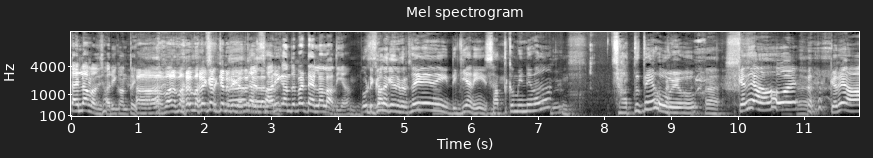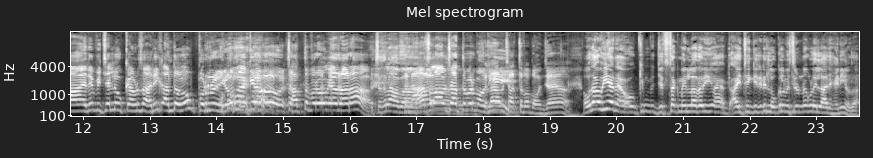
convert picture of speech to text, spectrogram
ਟੈਲਾਂ ਲਾ ਦੀ ਸਾਰੀ ਕੰਧ ਤੇ। ਹਾਂ ਮਾਰੇ ਕਰਕੇ ਨਹੀਂ ਕਹਿੰਦਾ। ਸਾਰੀ ਕੰਧ ਪਰ ਟੈਲਾਂ ਲਾ ਦੀਆਂ ਉਹ ਡਿੱਗਣ ਲੱਗੇ ਨੇ ਫਿਰ। ਨਹੀਂ ඩිගියන සත්කමින්නවද ਛੱਤ ਤੇ ਹੋਵੇ ਉਹ। ਕਹਿੰਦੇ ਆ ਹੋਏ ਕਹਿੰਦੇ ਆ ਇਹਦੇ ਪਿੱਛੇ ਲੁੱਕਾ ਹੁਣ ਸਾਰੀ ਕੰਧ ਹੋ ਗਈ ਉੱਪਰ ਨੂੰ ਨਿਕਲਣ ਲੱਗ ਗਿਆ ਉਹ। ਛੱਤ ਪਰ ਹੋ ਗਿਆ ਸਾਰਾ। ਅੱਛਾ ਸਲਾਬ। ਆ ਸਲਾਬ। ਛੱਤ ਪਰ ਪਹੁੰਚ ਗਈ। ਸਲਾਬ ਛੱਤ ਪਰ ਪਹੁੰਚ ਜਾਇਆ। ਉਹਦਾ ਉਹੀ ਹੈ ਜਿਸ ਤੱਕ ਮੈਨੂੰ ਲੱਗਦਾ ਵੀ ਆਈ ਥਿੰਕ ਜਿਹੜੇ ਲੋਕਲ ਮਿਸਤਰੀ ਉਹਨਾਂ ਕੋਲ ਇਲਾਜ ਹੈ ਨਹੀਂ ਉਹਦਾ।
